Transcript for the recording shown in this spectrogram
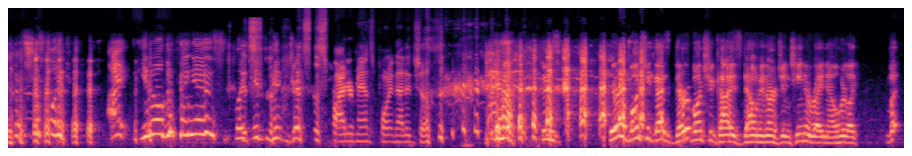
it's just like i you know the thing is like It's it, the- it just It's the Spider Man's pointing at each other. yeah there's there are a bunch of guys there are a bunch of guys down in argentina right now who are like but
